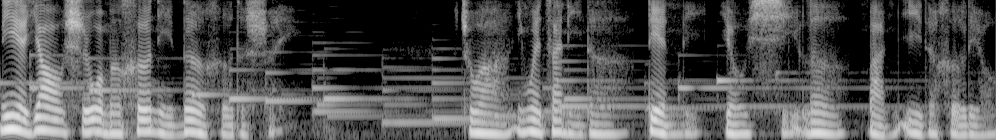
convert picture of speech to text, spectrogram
你也要使我们喝你乐河的水。主啊，因为在你的殿里有喜乐满意的河流。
